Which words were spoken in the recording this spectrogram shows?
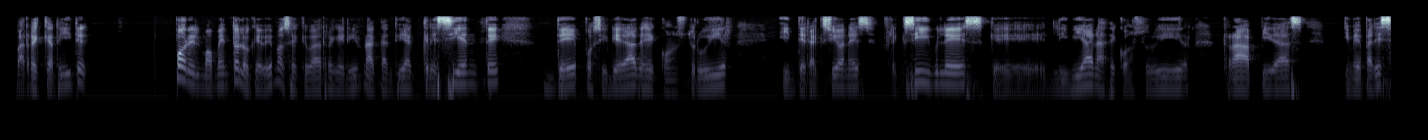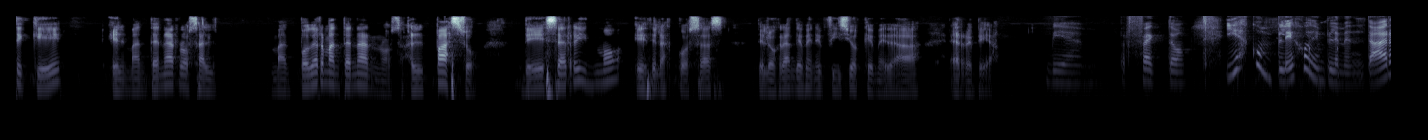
va a requerir por el momento lo que vemos es que va a requerir una cantidad creciente de posibilidades de construir interacciones flexibles, que, livianas de construir, rápidas, y me parece que el mantenerlos al poder mantenernos al paso de ese ritmo es de las cosas, de los grandes beneficios que me da RPA. Bien, perfecto. ¿Y es complejo de implementar?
